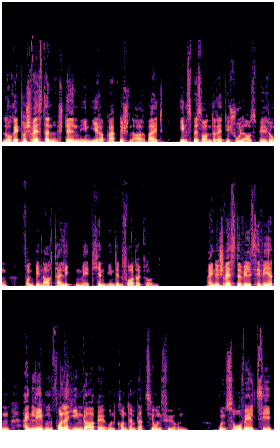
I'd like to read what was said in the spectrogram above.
Loretto-Schwestern stellen in ihrer praktischen Arbeit insbesondere die Schulausbildung von benachteiligten Mädchen in den Vordergrund. Eine Schwester will sie werden, ein Leben voller Hingabe und Kontemplation führen, und so wählt sie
